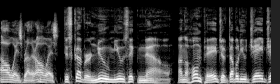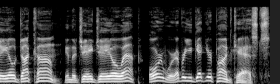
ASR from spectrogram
Always, brother. Always. Discover new music now on the homepage of WJJO.com, in the JJO app, or wherever you get your podcasts.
